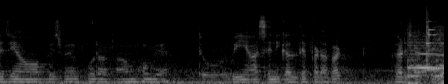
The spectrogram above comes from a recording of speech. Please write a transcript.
गाइज़ यहाँ ऑफ़िस में पूरा काम हो गया। तो अभी यहाँ से निकलते फटाफट घर जाते हैं।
